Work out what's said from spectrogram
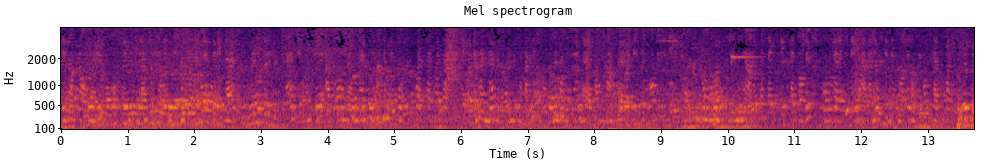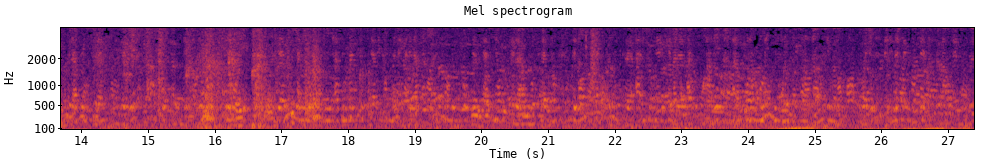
C'est un plan de lutte contre l'immigration. Le chef de l'État, Louis a annoncé avoir un récepteur de 3 5 Waza. Les Waza Waza, ce sont des de fortune d'empreintes des migrants et ils sont nombreux. Ici, le contexte est très tendu. Pour vous faire une idée, à Mayotte, les étrangers représentent la moitié de la population de l'île. Un clandestins et considèrent chaque l'immigration massive qui avait une forte contestation de la population. C'est dans ce contexte donc agité qu'Emmanuel Macron arrive. Pour l'instant, ici, sur le de Maoris sont venus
